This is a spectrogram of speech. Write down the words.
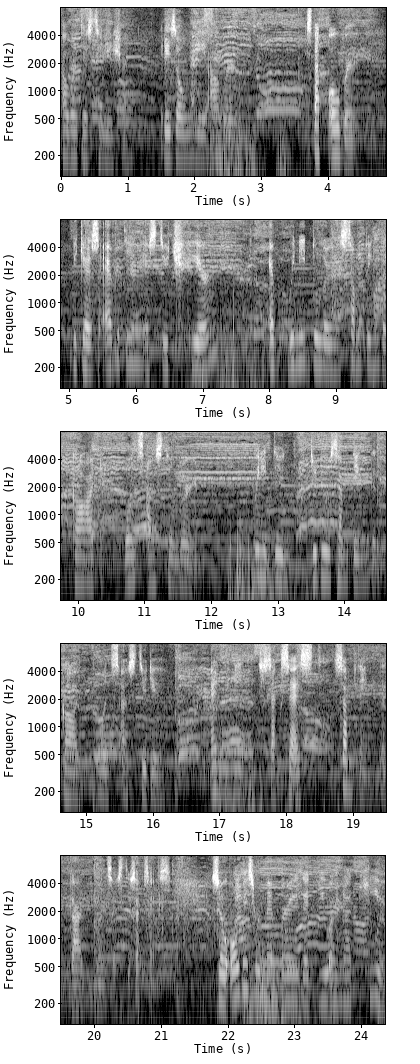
our destination. It is only our stopover because everything is teach here. We need to learn something that god wants us to learn. We need to, to do something that god wants us to do. And we need to success something that god wants us to success. So always remember that you are not here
